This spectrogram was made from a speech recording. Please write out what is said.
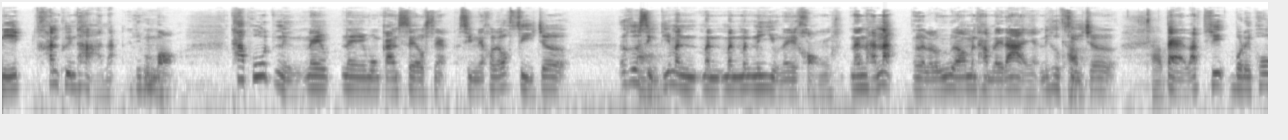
นิดขั้นพื้นฐานอะที่ผอืมมบอก ถ้าพูดหนึ่งในในวงการเซลล์เนี่ย สิ่งเนี้ยเขาเรียกว่าฟีเจอร์ ก็คืออาสิ่งที่มันมันมันมันมีอยู่ในของนั้นๆอะเออเรารู้อยู่แล้วว่ามันทำอะไรได้เนี่ยนี่คือครับฟีเจอร์ครับแต่ลัทธิบริโภค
